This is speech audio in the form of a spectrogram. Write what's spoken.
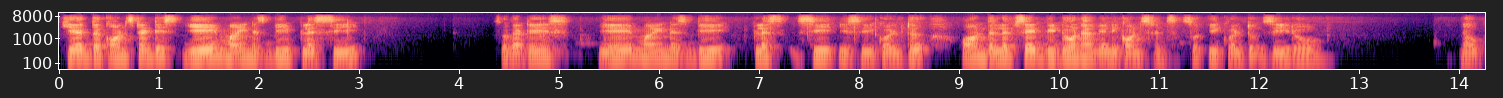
here the constant is a minus b plus c. So that is a minus b plus c is equal to on the left side we don't have any constants so equal to 0 now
